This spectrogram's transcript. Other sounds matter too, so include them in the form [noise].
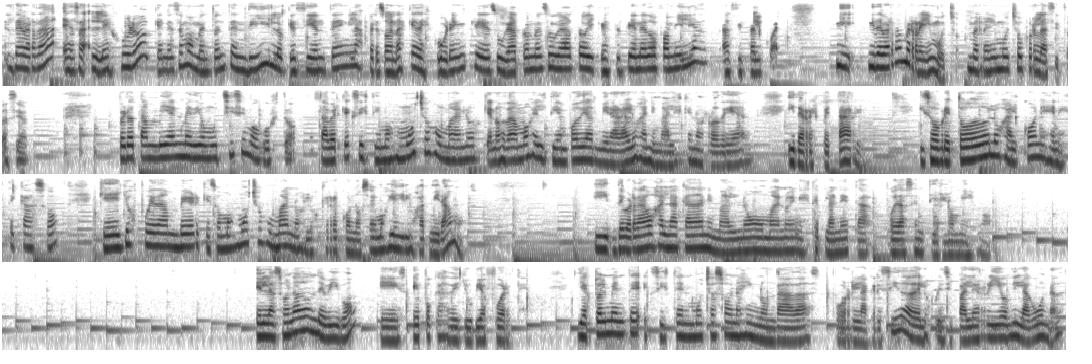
de verdad, o les juro que en ese momento entendí lo que sienten las personas que descubren que su gato no es su gato y que este tiene dos familias, así tal cual. Y, y de verdad me reí mucho, me reí mucho por la situación. Pero también me dio muchísimo gusto saber que existimos muchos humanos que nos damos el tiempo de admirar a los animales que nos rodean y de respetarlos y sobre todo los halcones en este caso, que ellos puedan ver que somos muchos humanos los que reconocemos y los admiramos. Y de verdad ojalá cada animal no humano en este planeta pueda sentir lo mismo. En la zona donde vivo es épocas de lluvia fuerte y actualmente existen muchas zonas inundadas por la crecida de los principales ríos y lagunas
